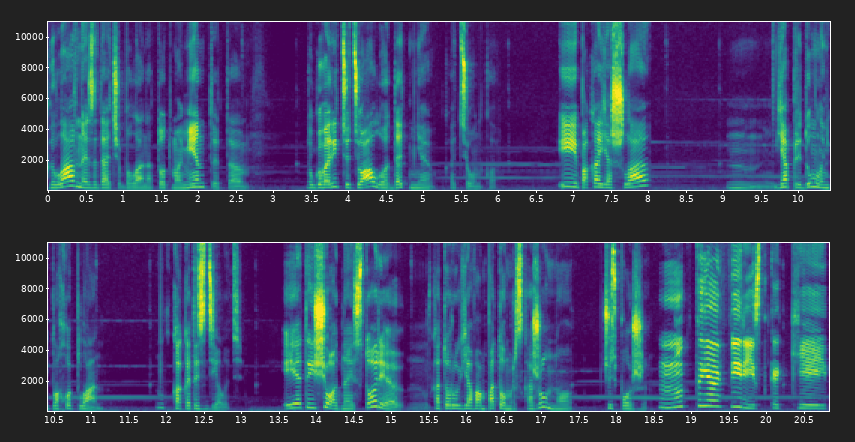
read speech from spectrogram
Главная задача была на тот момент это уговорить тетю Аллу отдать мне котенка. И пока я шла, я придумала неплохой план. Ну, как это сделать. И это еще одна история, которую я вам потом расскажу, но чуть позже. ну ты аферистка, Кейт.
